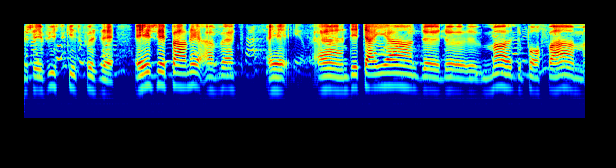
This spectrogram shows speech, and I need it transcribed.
j'ai vu ce qu'ils faisaient. Et j'ai parlé avec un détaillant de, mode pour femmes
